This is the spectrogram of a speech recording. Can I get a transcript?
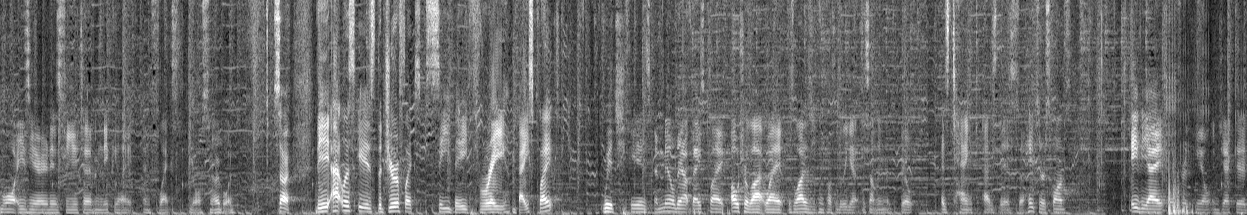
more easier it is for you to manipulate and flex your snowboard. So the Atlas is the Duraflex CB3 base plate, which is a milled out base plate, ultra lightweight, as light as you can possibly get for something that's built as tanked as this. So heaps of response, EVA all through the heel, injected,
